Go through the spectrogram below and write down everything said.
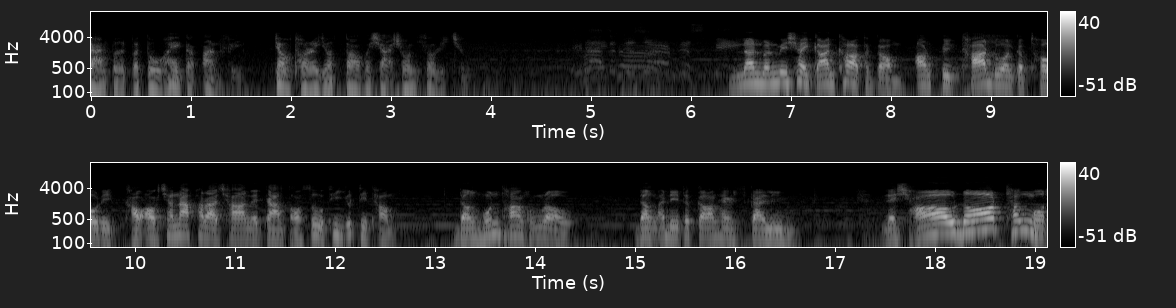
การเปิดประตูให้กับอันฟิกเจ้าทรยศต่อประชาชนโซลิจูนั่นมันไม่ใช่การฆาตกรรม อันฟิกท้าดวลกับโทริก เขาเอาชนะพระราชาในการต่อสู้ที่ยุติธรรม ดังหนทางของเรา ดังอดีตการแห่งสกายลิม และชาวนอตทั้งหมด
